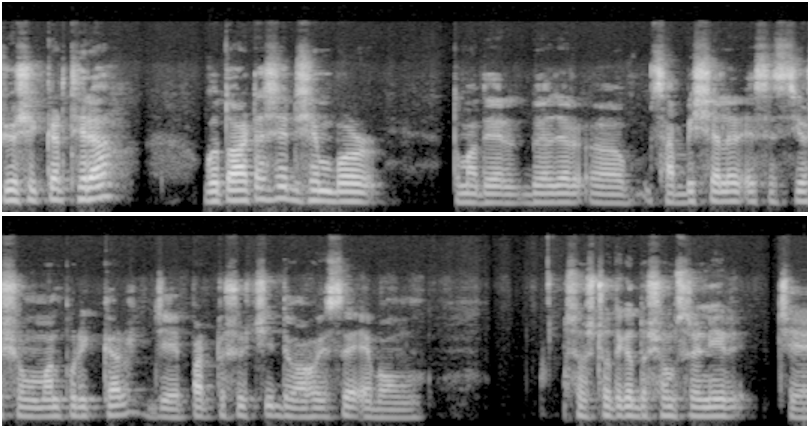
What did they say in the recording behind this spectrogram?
প্রিয় শিক্ষার্থীরা, গত আঠাশে ডিসেম্বর তোমাদের হাজার ছাব্বিশ সালের এসএসসি ও সমমান পরীক্ষার যে পাঠ্যসূচি দেওয়া হয়েছে এবং ষষ্ঠ থেকে দশম শ্রেণির যে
